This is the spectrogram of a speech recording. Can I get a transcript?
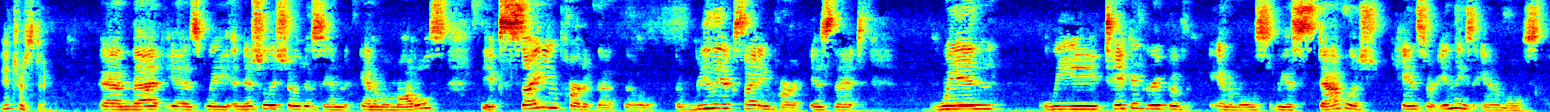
Interesting. And that is, we initially showed this in animal models. The exciting part of that, though, the really exciting part, is that when we take a group of animals, we establish cancer in these animals,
